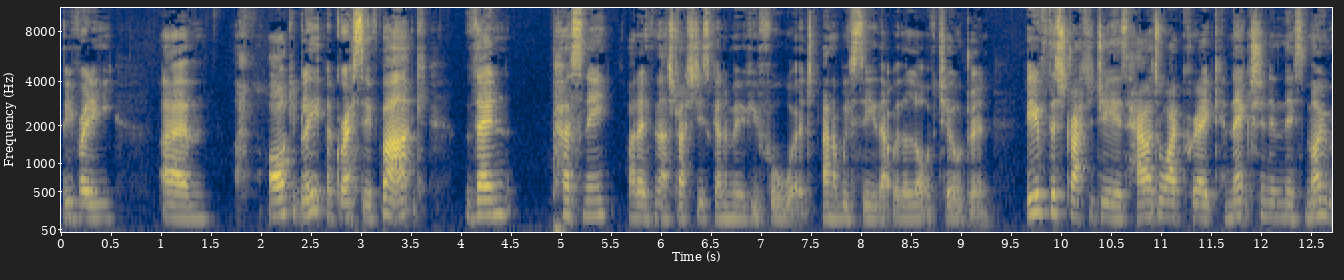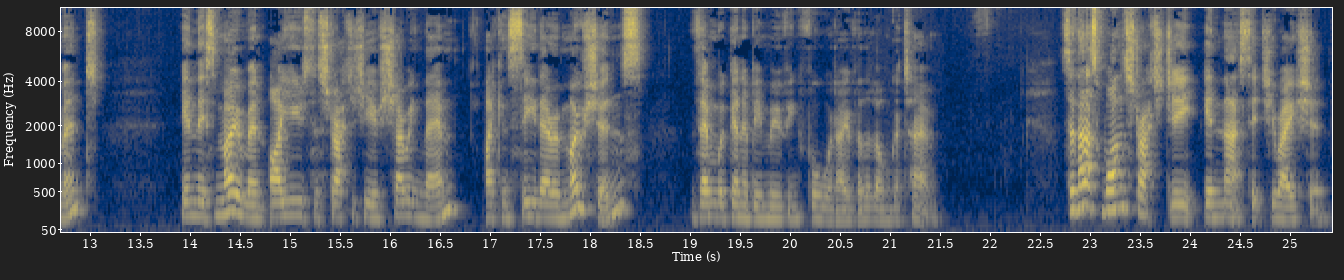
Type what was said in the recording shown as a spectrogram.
be very um, arguably aggressive back, then personally, I don't think that strategy is going to move you forward. And we see that with a lot of children. If the strategy is how do I create connection in this moment, in this moment, I use the strategy of showing them I can see their emotions, then we're going to be moving forward over the longer term. So that's one strategy in that situation.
